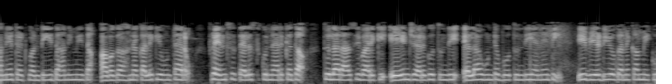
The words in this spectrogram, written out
అనేటటువంటి దాని మీద అవగాహన కలిగి ఉంటారు. ఫ్రెండ్స్ తెలుసుకున్నారు కదా తులారాశి వారికి ఏం జరుగుతుంది ఎలా ఉండబోతుంది అనేది. ఈ వీడియో గనక మీకు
